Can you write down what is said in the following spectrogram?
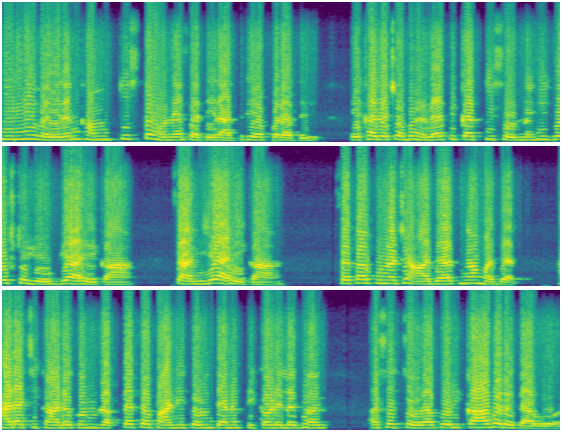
हिरवी वैरण खाऊन तुस्त होण्यासाठी रात्री अपरात्री एखाद्याच्या भरल्या पिकात ती सोडणं ही गोष्ट योग्य आहे का? चांगली आहे का? स्वतः कुणाच्या आद्यात ना मध्यात हाडाची काढ करून रक्ताचं पाणी करून त्यानं पिकवलेलं धन असं चोरापोरी का बरं जावं?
